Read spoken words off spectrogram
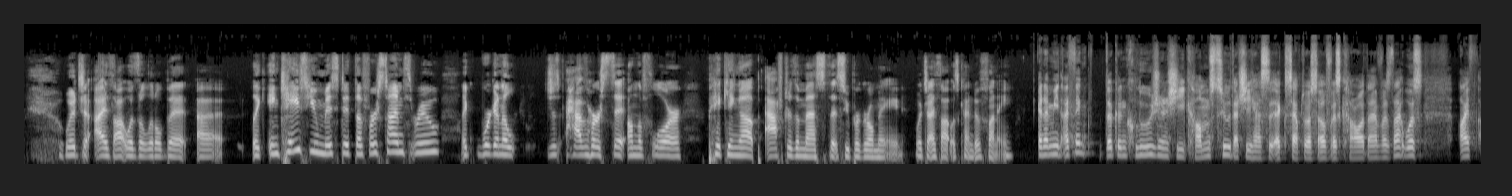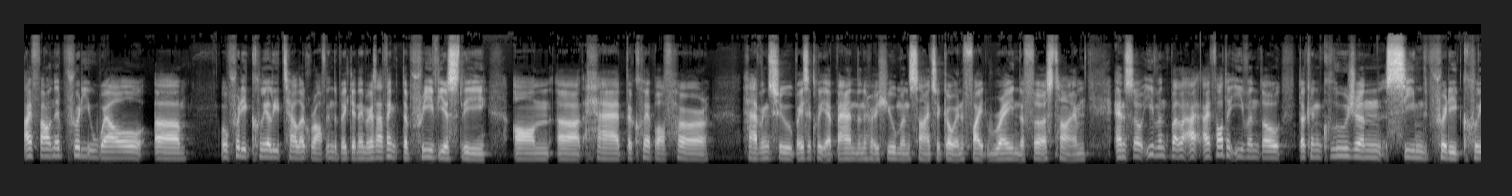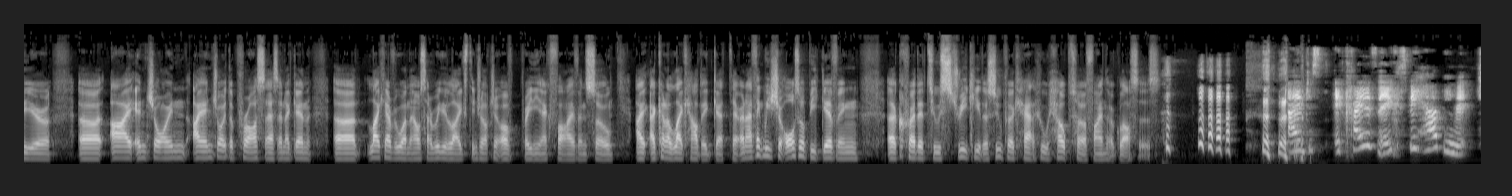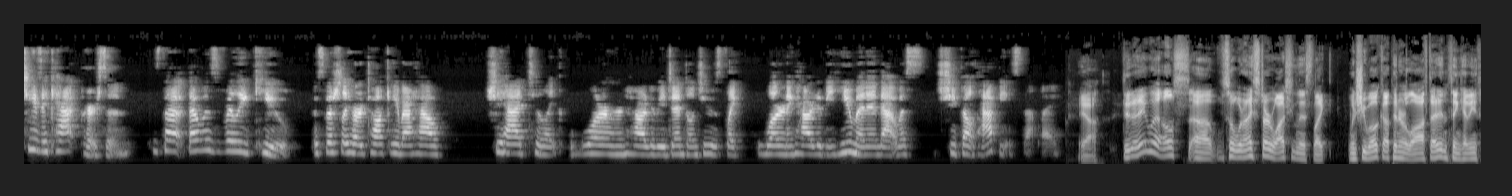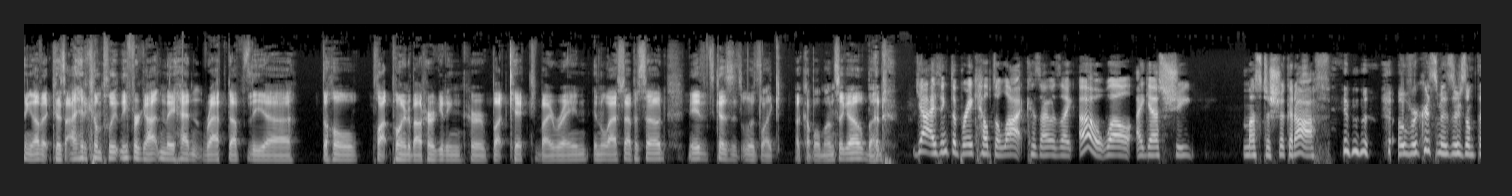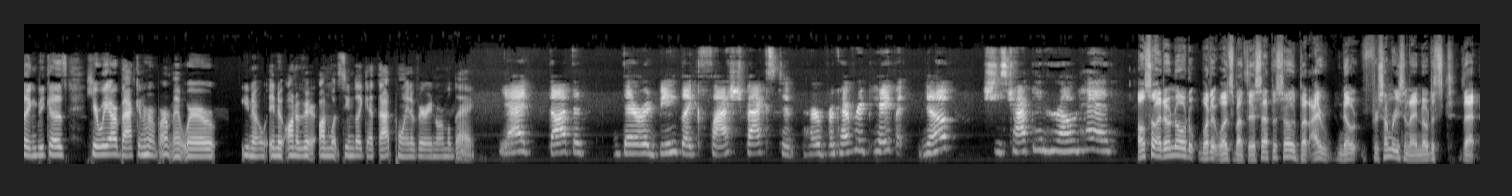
which I thought was a little bit uh like in case you missed it the first time through, like we're gonna just have her sit on the floor picking up after the mess that Supergirl made, which I thought was kind of funny. And I mean, I think the conclusion she comes to that she has to accept herself as Kara Danvers, that was, I, I found it pretty well, um, well, pretty clearly telegraphed in the beginning because I think the previously on uh, had the clip of her having to basically abandon her human side to go and fight Reign the first time. And so even, but I, I thought that even though the conclusion seemed pretty clear, uh, I enjoyed I enjoyed the process. And again, uh, like everyone else, I really liked the introduction of Brainiac Five, and so I, I kind of like how they get there. And I think we should also be giving uh, credit to Streaky the Super Cat who helped her find her glasses. I just it kind of makes me happy that she's a cat person. 'Cause That that was really cute, especially her talking about how she had to like learn how to be gentle, and she was like learning how to be human, and that was she felt happiest that way. Yeah. Did anyone else? Uh, so when I started watching this, like when she woke up in her loft, I didn't think anything of it because I had completely forgotten they hadn't wrapped up the uh, the whole plot point about her getting her butt kicked by Reign in the last episode. Maybe it's because it was like a couple months ago, but Yeah, I think the break helped a lot because I was like, oh, well, I guess she must have shook it off over Christmas or something because here we are back in her apartment where, you know, in on a very, on what seemed like at that point a very normal day. Yeah, I thought that there would be like flashbacks to her recovery period, but nope, she's trapped in her own head. also I don't know what it was about this episode, but I know for some reason I noticed that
